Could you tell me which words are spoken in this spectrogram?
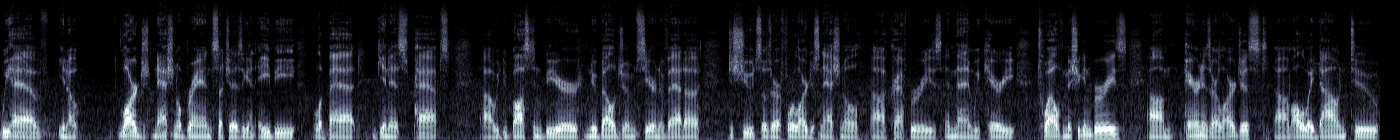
we have, you know, large national brands such as, again, AB, Labatt, Guinness, Pabst. Uh, we do Boston Beer, New Belgium, Sierra Nevada, Deschutes. Those are our four largest national uh, craft breweries. And then we carry 12 Michigan breweries. Um, Perrin is our largest, um, all the way down to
